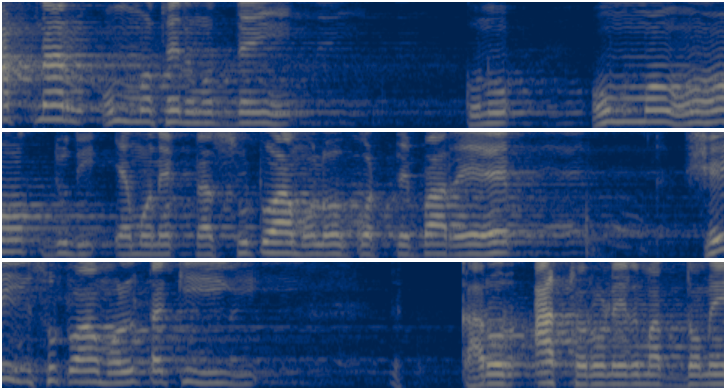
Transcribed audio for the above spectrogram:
আপনার উম্মতের মধ্যে কোনো উম্মত যদি এমন একটা ছোট আমলও করতে পারে, সেই ছোট আমলটা কি কারোর আচরণের মাধ্যমে,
